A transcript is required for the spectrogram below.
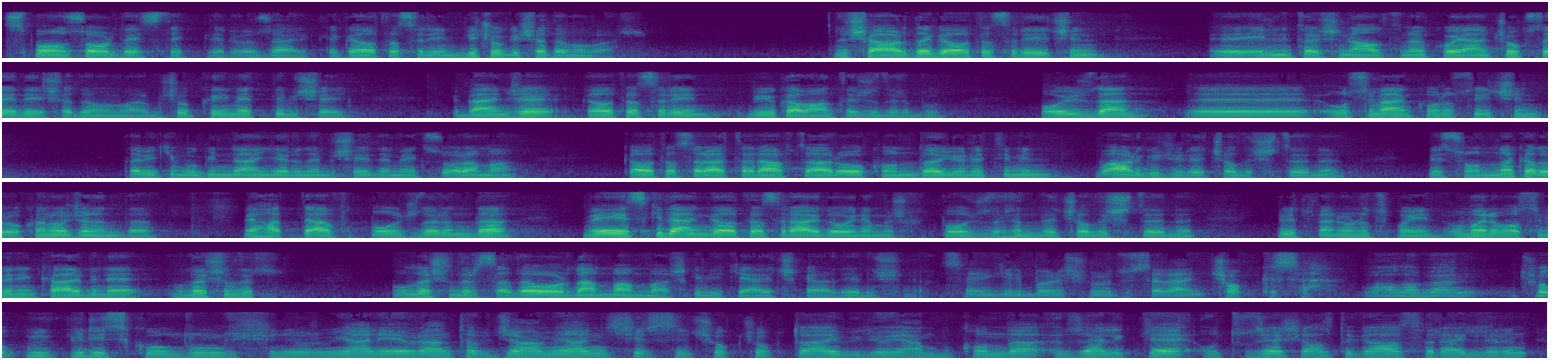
sponsor destekleri özellikle Galatasaray'ın birçok iş adamı var. Dışarıda Galatasaray için e, elini taşın altına koyan çok sayıda iş adamı var. Bu çok kıymetli bir şey. Bence Galatasaray'ın büyük avantajıdır bu. O yüzden e, Osimhen konusu için tabii ki bugünden yarına bir şey demek zor ama Galatasaray taraftarı o konuda yönetimin var gücüyle çalıştığını ve sonuna kadar Okan Hoca'nın da ve hatta futbolcuların da ve eskiden Galatasaray'da oynamış futbolcuların da çalıştığını lütfen unutmayın. Umarım Osimhen'in kalbine ulaşılır. Ulaşılırsa da oradan bambaşka bir hikaye çıkar diye düşünüyorum. Sevgili Barış Yurduseven çok kısa. Valla ben çok büyük bir risk olduğunu düşünüyorum. Yani Evren tabii camianın içerisini çok çok daha iyi biliyor. Yani bu konuda özellikle 30 yaş altı Galatasaraylıların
